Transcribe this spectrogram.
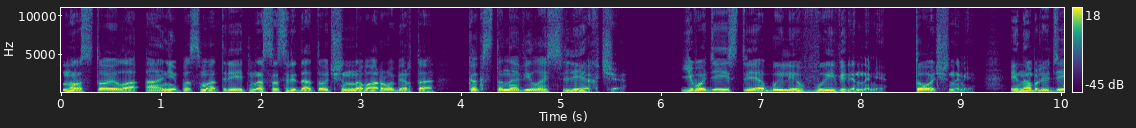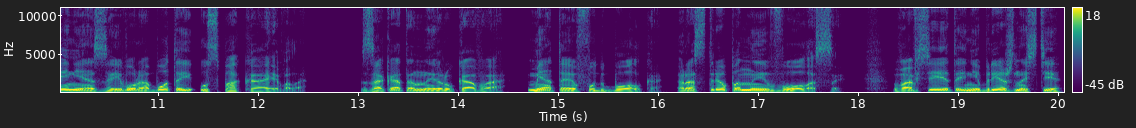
Но стоило Ане посмотреть на сосредоточенного Роберта, как становилось легче — его действия были выверенными, точными, и наблюдение за его работой успокаивало. Закатанные рукава, мятая футболка, растрепанные волосы. Во всей этой небрежности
